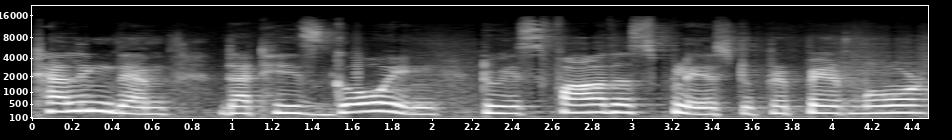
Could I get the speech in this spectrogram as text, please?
telling them that he's going to his father's place to prepare more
